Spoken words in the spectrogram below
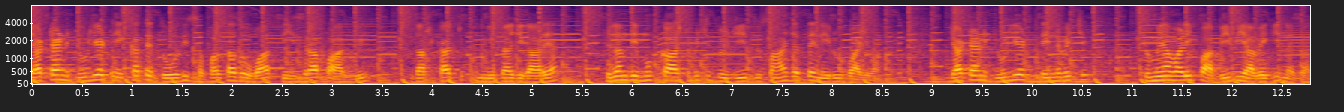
ਜੱਟ ਐਂਡ ਜੂਲੀਅਟ 1 ਅਤੇ 2 ਦੀ ਸਫਲਤਾ ਤੋਂ ਬਾਅਦ ਤੀਸਰਾ ਭਾਗ ਵੀ ਦਰਸ਼ਕਾਂ 'ਚ ਉਮੀਦਾਂ ਜਗਾ ਰਿਹਾ। ਫਿਲਮ ਦੀ ਮੁੱਖ ਕਾਸਟ ਵਿੱਚ ਦਿਲਜੀਤ ਦੁਸਾਂਝ ਅਤੇ ਨੀਰੂ ਬਾਜਵਾ। ਜੱਟ ਐਂਡ ਜੂਲੀਅਟ 3 ਵਿੱਚ ਚੁੰਮਿਆਂ ਵਾਲੀ ਭਾਬੀ ਵੀ ਆਵੇਗੀ ਨਜ਼ਰ।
